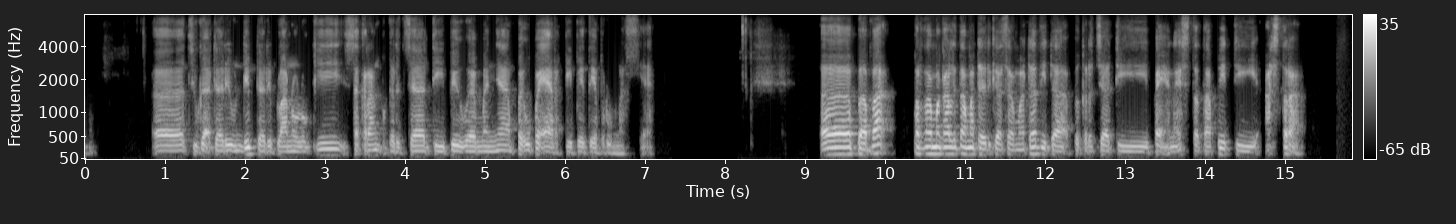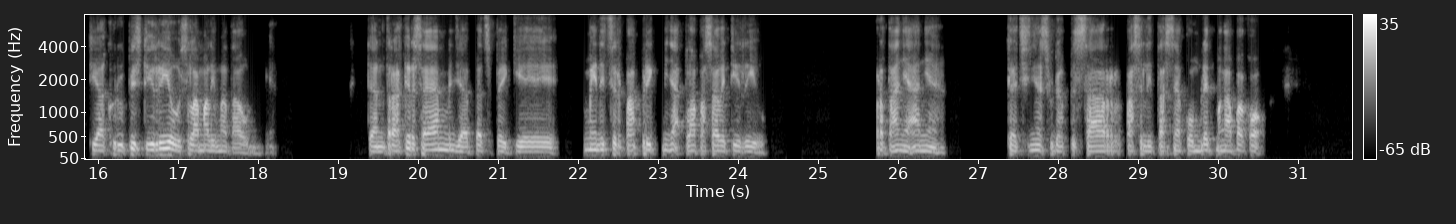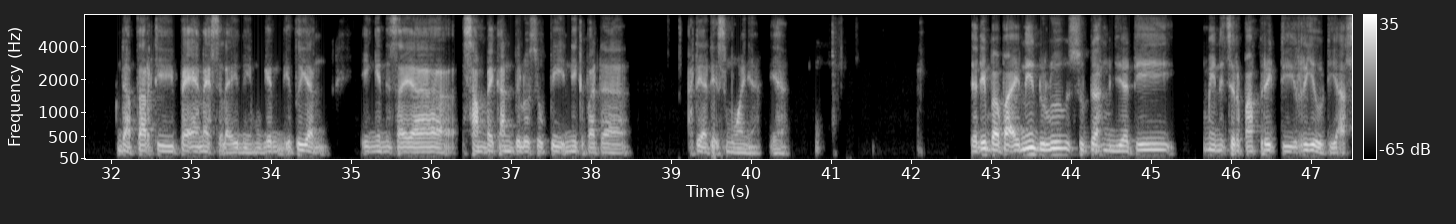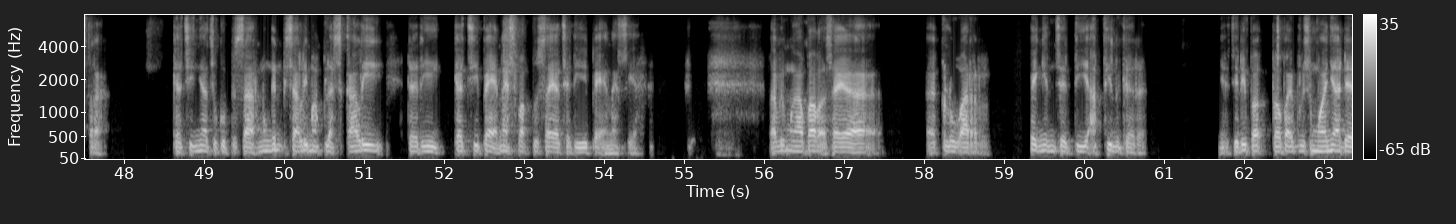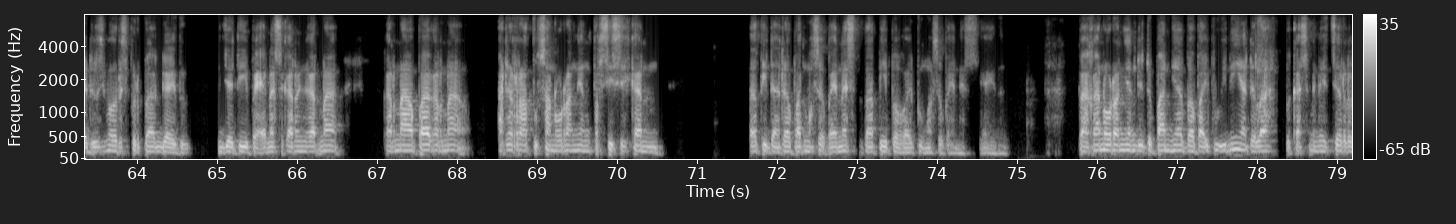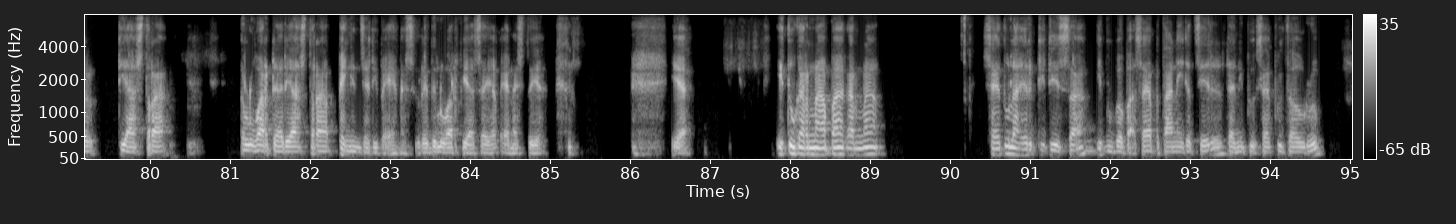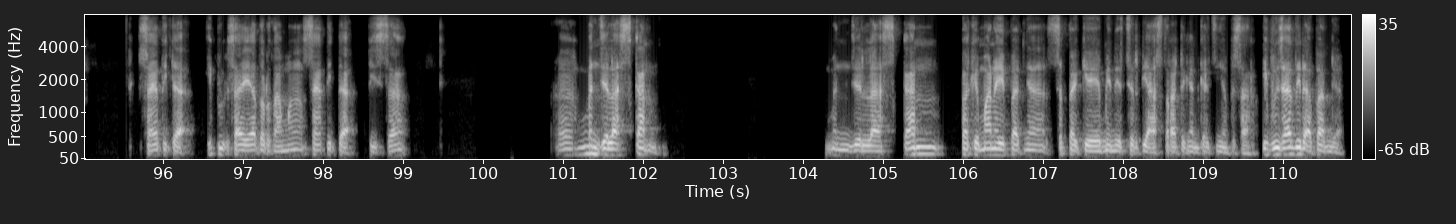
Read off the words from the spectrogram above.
eh, juga dari Undip dari planologi sekarang bekerja di BUMN-nya PUPR di PT Perumas ya. Eh, Bapak pertama kali tamat dari Gajah Mada tidak bekerja di PNS tetapi di Astra di Agrobis di Rio selama lima tahun ya. Dan terakhir saya menjabat sebagai manajer pabrik minyak kelapa sawit di Rio. Pertanyaannya, gajinya sudah besar, fasilitasnya komplit, mengapa kok daftar di PNS lah ini. Mungkin itu yang ingin saya sampaikan filosofi ini kepada adik-adik semuanya ya. Jadi Bapak ini dulu sudah menjadi manajer pabrik di Rio di Astra. Gajinya cukup besar, mungkin bisa 15 kali dari gaji PNS waktu saya jadi PNS ya. Tapi mengapa Pak saya eh, keluar pengen jadi abdi negara? Ya, jadi Bapak Ibu semuanya ada semua harus berbangga itu menjadi PNS sekarang karena karena apa? Karena ada ratusan orang yang tersisihkan eh, tidak dapat masuk PNS tetapi Bapak Ibu masuk PNS ya itu. Bahkan orang yang di depannya Bapak Ibu ini adalah bekas manajer di Astra keluar dari Astra pengen jadi PNS. Berarti luar biasa ya PNS itu ya. ya. Itu karena apa? Karena saya itu lahir di desa, ibu bapak saya petani kecil dan ibu saya buta huruf. Saya tidak, ibu saya terutama saya tidak bisa uh, menjelaskan menjelaskan bagaimana hebatnya sebagai manajer di Astra dengan gajinya besar. Ibu saya tidak bangga.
